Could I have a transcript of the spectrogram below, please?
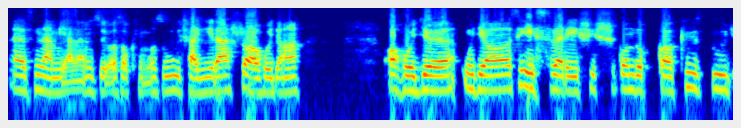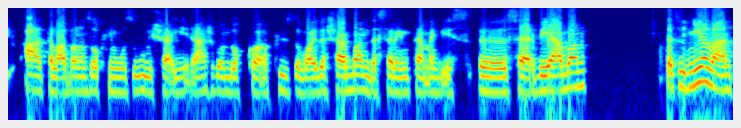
ez nem jellemző az oknyomozó újságírásra, ahogy, a, ahogy ugye az észverés is gondokkal küzd, úgy általában az oknyomozó újságírás gondokkal küzd a Vajdaságban, de szerintem egész uh, Szerbiában. Tehát, hogy nyilván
